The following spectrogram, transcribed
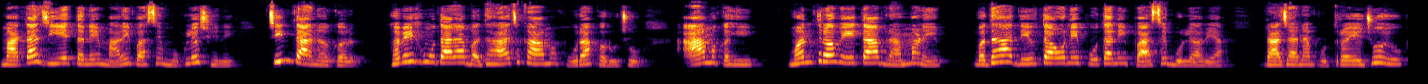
માતાજીએ તને મારી પાસે મોકલ્યો છે ને? ચિંતા ન કર હવે હું તારા બધા જ કામ પૂરા કરું છું. આમ કહી મંત્ર વેતા બ્રાહ્મણે બધા દેવતાઓને પોતાની પાસે બોલાવ્યા. રાજાના પુત્રએ જોયું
